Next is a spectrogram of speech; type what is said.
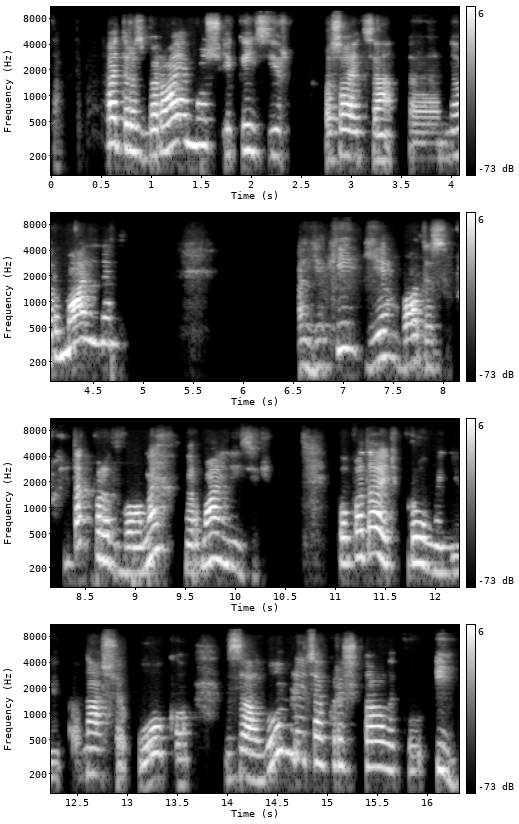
Так, давайте розбираємо, який зір вважається е, нормальним, а які є вади зору. Так перед вами нормальний зір. Попадають промені в наше око, заломлюються в кришталику і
